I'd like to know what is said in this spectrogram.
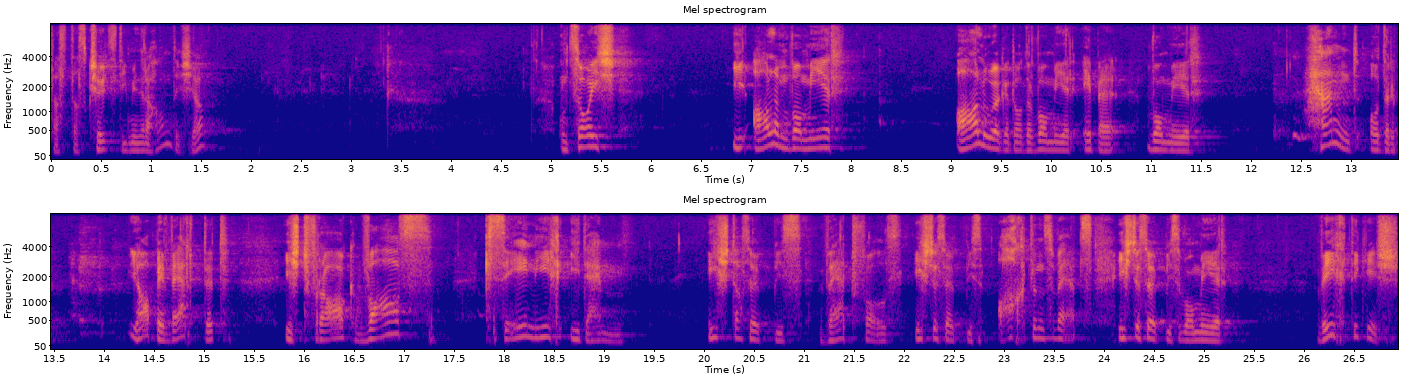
dass das geschützt in meiner Hand ist, ja? Und so ist in allem, was wir anschauen oder wo wir eben, wo wir haben oder ja, bewertet, ist die Frage, was sehe ich in dem? Ist das etwas Wertvolles? Ist das etwas Achtenswertes? Ist das etwas, was mir wichtig ist?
